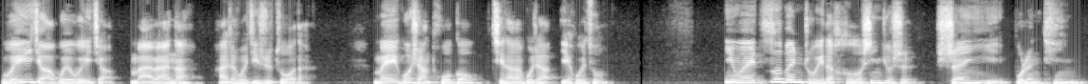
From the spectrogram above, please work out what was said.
围剿归围剿，买卖呢还是会继续做的。美国想脱钩，其他的国家也会做，因为资本主义的核心就是生意不能停。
